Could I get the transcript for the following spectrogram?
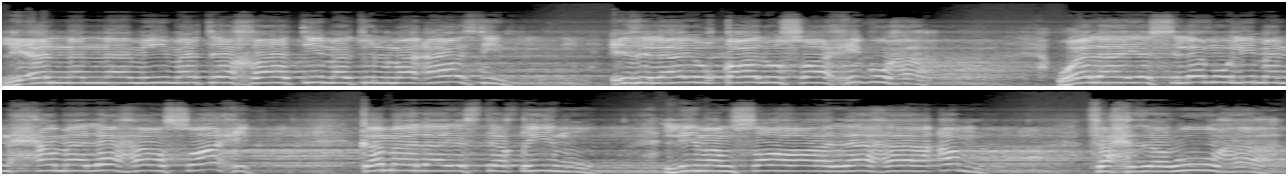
لأن النميمة خاتمة المآثم إذ لا يقال صاحبها ولا يسلم لمن حملها صاحب كما لا يستقيم لمن صالها أمر. فاحذروها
